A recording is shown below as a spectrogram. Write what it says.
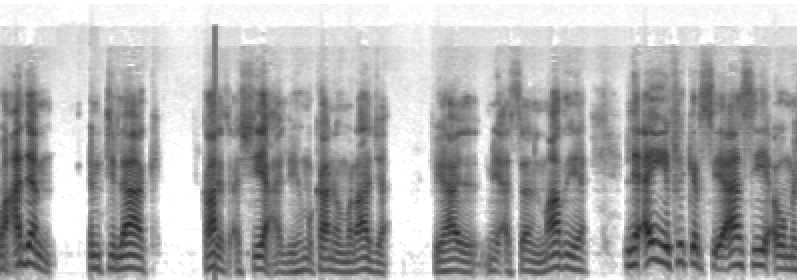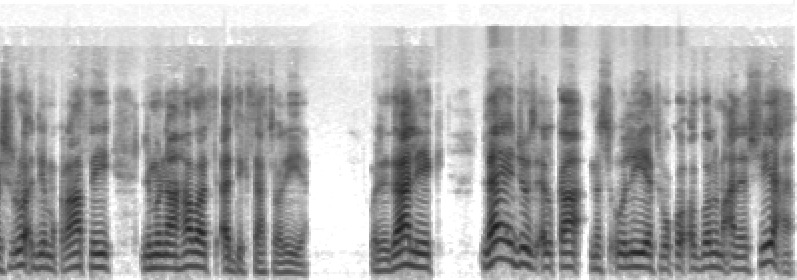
وعدم امتلاك قادة الشيعة اللي هم كانوا مراجع في هاي المئة سنة الماضية لأي فكر سياسي أو مشروع ديمقراطي لمناهضة الدكتاتورية. ولذلك لا يجوز إلقاء مسؤولية وقوع الظلم على الشيعة.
